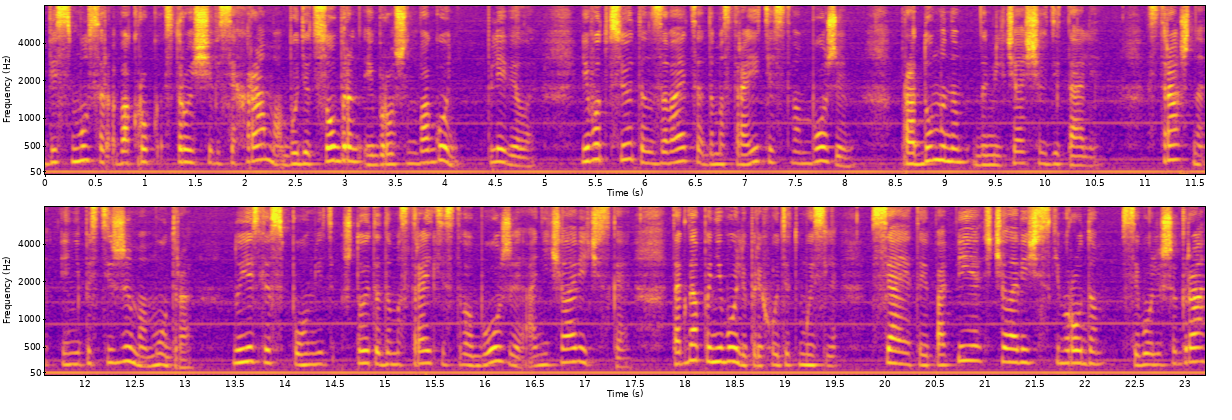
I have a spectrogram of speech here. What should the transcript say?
Весь мусор вокруг строящегося храма будет собран и брошен в огонь, плевелы. И вот все это называется домостроительством Божиим – продуманном до мельчайших деталей. Страшно и непостижимо мудро, но если вспомнить, что это домостроительство Божие, а не человеческое, тогда поневоле приходит мысль, вся эта эпопея с человеческим родом всего лишь игра,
